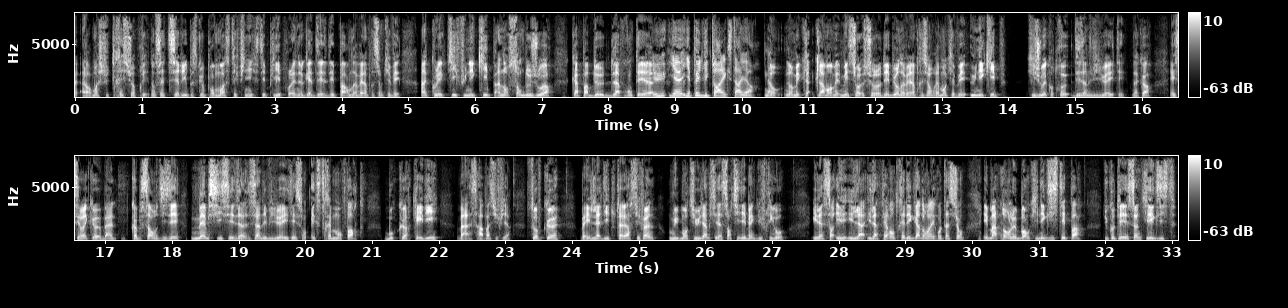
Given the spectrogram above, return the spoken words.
alors moi je suis très surpris dans cette série parce que pour moi c'était fini, c'était plié pour les Nuggets dès le départ. On avait l'impression qu'il y avait un collectif, une équipe, un ensemble de joueurs capables d'affronter. Euh, il n'y a, pas eu de victoire à l'extérieur. Non. non, mais clairement, mais, sur, le début on avait l'impression vraiment qu'il y avait une équipe qui jouait contre des individualités, d'accord? Et c'est vrai que bah, comme ça on se disait, même si ces, individualités sont extrêmement fortes, Booker, KD, bah ça va pas suffire. Sauf que, bah, il l'a dit tout à l'heure, Stephen, Monty Williams, il a sorti des mecs du frigo il a, il, a, il a fait rentrer des gars dans les rotations. Et maintenant, le banc qui n'existait pas du côté des Suns, il existe.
